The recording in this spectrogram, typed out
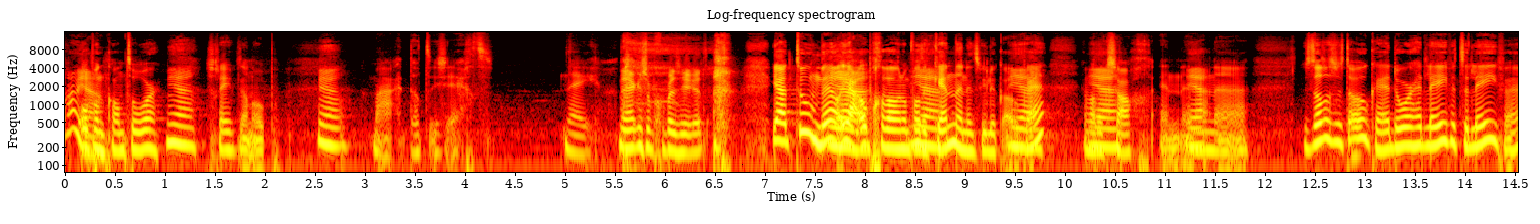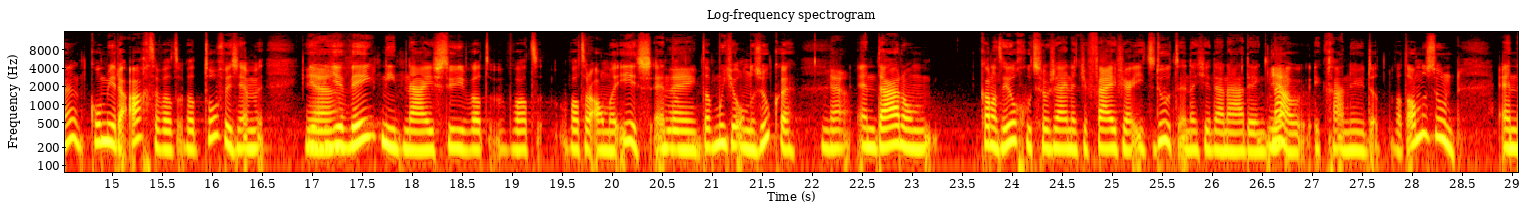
Oh, ja. op een kantoor. Ja, Schreef ik dan op. ja. Maar dat is echt. Nee. Nergens op gebaseerd. Ja, toen wel. Ja. Ja, op gewoon op wat ik kende natuurlijk ook. Hè? En wat ik zag. En, Ja. en, dus dat is het ook. Hè? Door het leven te leven kom je erachter wat, wat tof is. En je, Ja. je weet niet na je studie wat, wat, wat er allemaal is. En Nee. dat, dat moet je onderzoeken. Ja. En daarom kan het heel goed zo zijn dat je vijf jaar iets doet. En dat je daarna denkt, Ja. nou, ik ga nu dat wat anders doen. En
